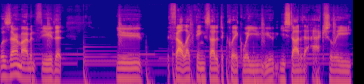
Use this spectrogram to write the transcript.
Was there a moment for you that you felt like things started to click where you, you you started to actually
